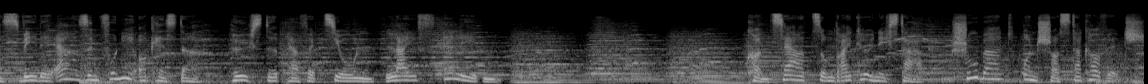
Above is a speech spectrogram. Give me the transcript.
Das WDR Sinfonieorchester. Höchste Perfektion live erleben. Konzert zum Dreikönigstag. Schubert und Schostakowitsch.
